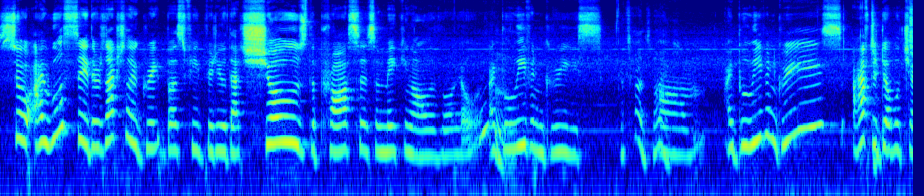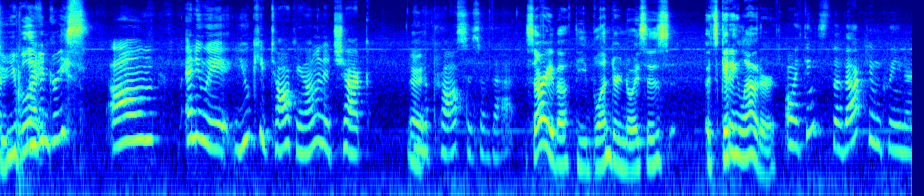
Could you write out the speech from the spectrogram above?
So I will say there's actually a great BuzzFeed video that shows the process of making olive oil. I believe in Greece. that sounds nice Um, I believe in Greece. I have to double check. do you believe in greece Um. Anyway, you keep talking. I'm gonna check All right. the process of that. sorry about the blender noises it's getting louder Oh, I think it's the vacuum cleaner.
